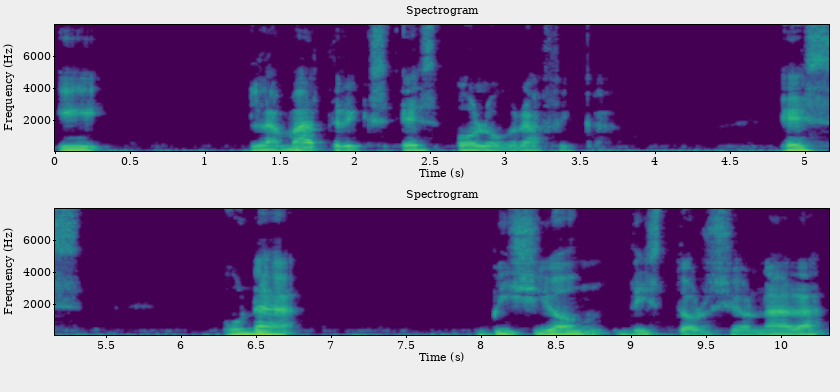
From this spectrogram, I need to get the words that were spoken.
y la matrix es holográfica. Es una visión distorsionada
